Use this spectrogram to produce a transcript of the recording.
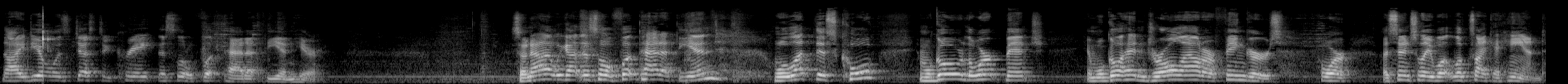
The ideal was just to create this little foot pad at the end here. So now that we got this little foot pad at the end, we'll let this cool and we'll go over to the workbench and we'll go ahead and draw out our fingers or essentially what looks like a hand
